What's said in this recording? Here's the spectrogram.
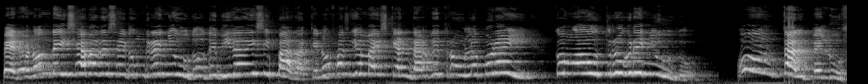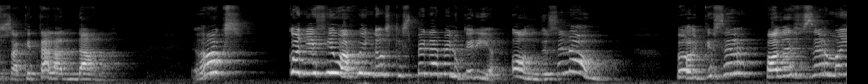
pero non deixaba de ser un greñudo de vida disipada que non facía máis que andar de troula por aí con outro greñudo. Un tal pelusa que tal andaba. Rox coñeciu a Windows que espera a peluquería, onde senón? Porque ser pode ser moi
